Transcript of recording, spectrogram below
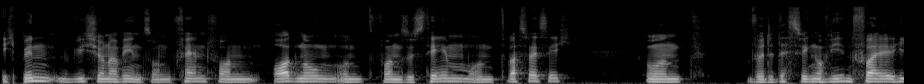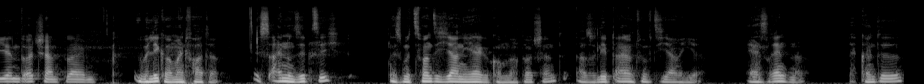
ich bin, wie schon erwähnt, so ein Fan von Ordnung und von Systemen und was weiß ich. Und würde deswegen auf jeden Fall hier in Deutschland bleiben. Überleg mal, mein Vater ist 71, ist mit 20 Jahren hierher gekommen nach Deutschland, also lebt 51 Jahre hier. Er ist Rentner. Er könnte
